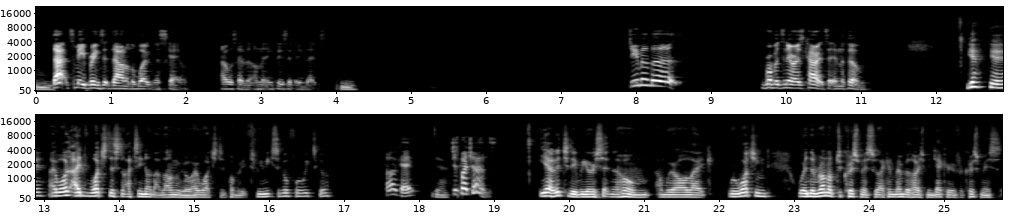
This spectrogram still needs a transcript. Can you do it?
Mm. That to me brings it down on the wokeness scale. I will say that on the inclusive index. Mm. Do you remember Robert De Niro's character in the film? Yeah, yeah. I wa- I watched this actually not that long ago. I watched it probably three weeks ago, four weeks ago. Oh, okay. Yeah. Just by chance. Yeah, literally, we were sitting at home and we are all like, we're watching. We're in the run up to Christmas, so I can remember the house being decorated for Christmas,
